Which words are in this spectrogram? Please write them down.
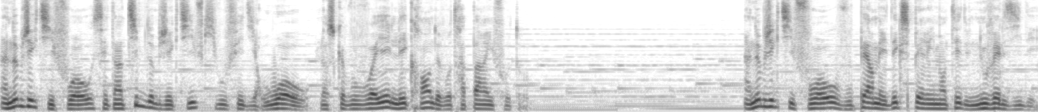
Un objectif WOW, c'est un type d'objectif qui vous fait dire WOW lorsque vous voyez l'écran de votre appareil photo. Un objectif WOW vous permet d'expérimenter de nouvelles idées.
